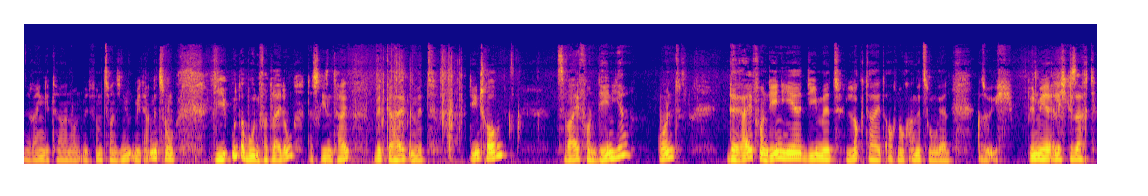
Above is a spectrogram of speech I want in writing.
reingetan und mit 25 Newtonmeter angezogen. Die Unterbodenverkleidung, das Riesenteil, wird gehalten mit den Schrauben, zwei von denen hier und drei von denen hier, die mit Loctite auch noch angezogen werden. Also ich bin mir ehrlich gesagt,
